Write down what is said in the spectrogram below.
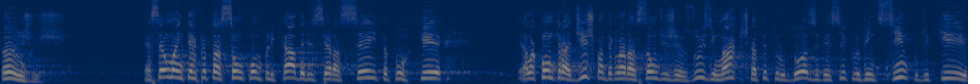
Anjos. Essa é uma interpretação complicada de ser aceita, porque ela contradiz com a declaração de Jesus em Marcos capítulo 12, versículo 25, de que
